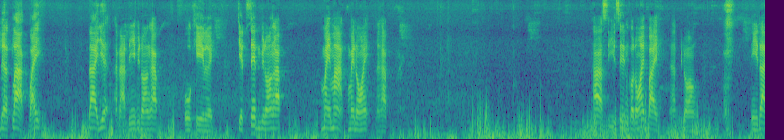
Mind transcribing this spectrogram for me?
เลือกรากไว้ได้เยอะขนาดนี้พี่น้องครับ โอเคเลยเจ็ดเส้นพี่น้องครับ ไม่มากไม่น้อยนะครับ ถ้าสี่เส้นก็น้อยไปนะครับพี่น้อง นี่ได้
